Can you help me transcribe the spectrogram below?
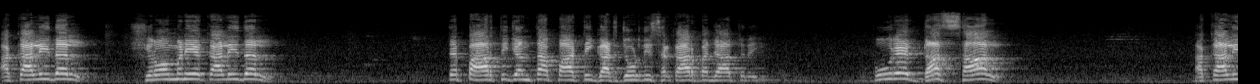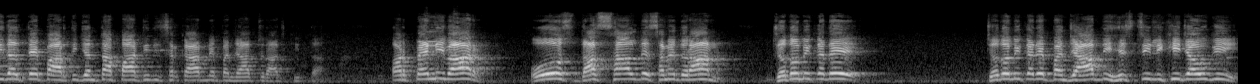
ਅਕਾਲੀ ਦਲ, ਸ਼੍ਰੋਮਣੀ ਅਕਾਲੀ ਦਲ ਤੇ ਭਾਰਤੀ ਜਨਤਾ ਪਾਰਟੀ ਗੱਠਜੋੜ ਦੀ ਸਰਕਾਰ ਪੰਜਾਬ 'ਚ ਰਹੀ। ਪੂਰੇ 10 ਸਾਲ ਅਕਾਲੀ ਦਲ ਤੇ ਭਾਰਤੀ ਜਨਤਾ ਪਾਰਟੀ ਦੀ ਸਰਕਾਰ ਨੇ ਪੰਜਾਬ 'ਚ ਰਾਜ ਕੀਤਾ। ਔਰ ਪਹਿਲੀ ਵਾਰ ਉਸ 10 ਸਾਲ ਦੇ ਸਮੇਂ ਦੌਰਾਨ ਜਦੋਂ ਵੀ ਕਦੇ, ਜਦੋਂ ਵੀ ਕਦੇ ਪੰਜਾਬ ਦੀ ਹਿਸਟਰੀ ਲਿਖੀ ਜਾਊਗੀ,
